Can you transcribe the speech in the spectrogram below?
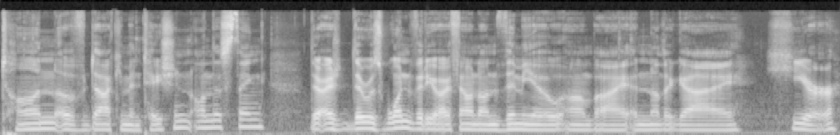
ton of documentation on this thing. There, I, there was one video I found on Vimeo um, by another guy here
